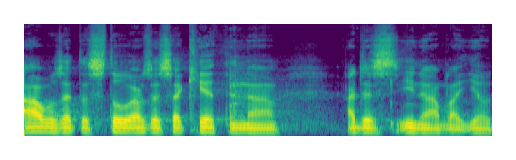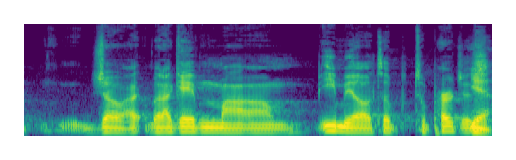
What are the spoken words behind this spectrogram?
I was at the store, I was just a kid, and um, I just, you know, I'm like, yo, Joe, I, but I gave him my um, email to to purchase. Yeah.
